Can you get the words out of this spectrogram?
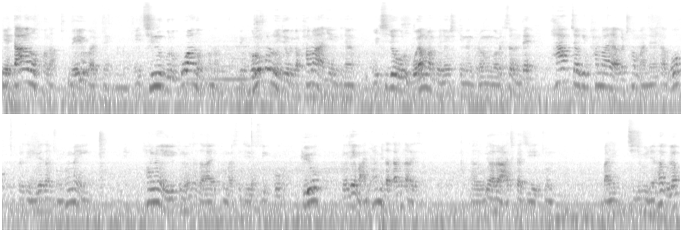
예, 따놓거나 웨이브 할 때. 예, 진흙으로 꼬아놓거나. 예, 그런 걸로 이제 우리가 파마 아닌 그냥 일시적으로 모양만 변형시키는 그런 걸 했었는데 화학적인 파마약을 처음 만든 회사고 그래서 이 회사는 좀 혁명이 혁명을 일으키는 회사다 이렇게 말씀드릴 수 있고 교육 굉장히 많이 합니다 다른 나라에서. 자, 우리나라는 아직까지 좀 많이 지지부진하고요.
